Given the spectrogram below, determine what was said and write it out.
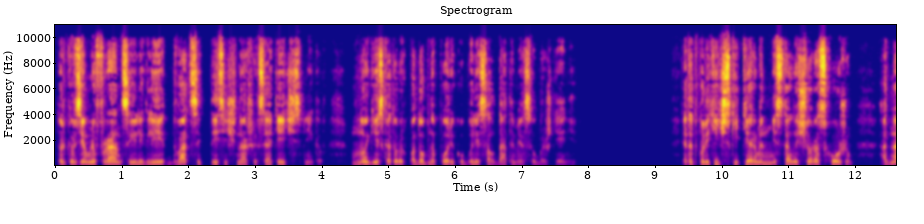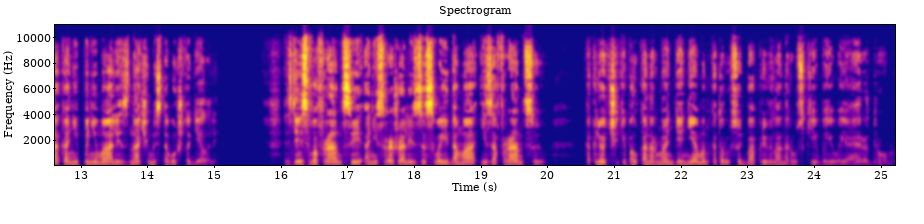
Только в землю Франции легли 20 тысяч наших соотечественников, многие из которых, подобно Порику, были солдатами освобождения. Этот политический термин не стал еще расхожим, однако они понимали значимость того, что делали. Здесь, во Франции, они сражались за свои дома и за Францию, как летчики полка Нормандия-Неман, которых судьба привела на русские боевые аэродромы.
